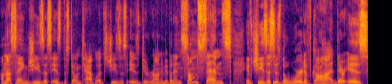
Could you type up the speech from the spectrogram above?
I'm not saying Jesus is the stone tablets, Jesus is Deuteronomy, but in some sense, if Jesus is the word of God, there is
